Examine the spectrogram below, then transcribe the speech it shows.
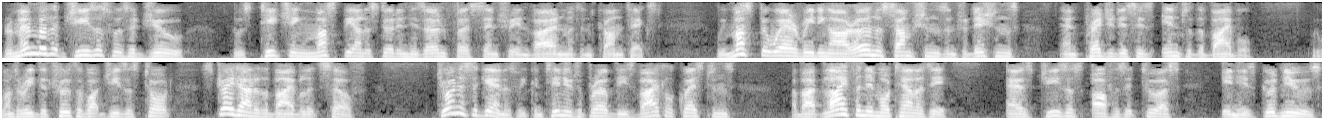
Remember that Jesus was a Jew whose teaching must be understood in his own first century environment and context. We must beware of reading our own assumptions and traditions and prejudices into the Bible. We want to read the truth of what Jesus taught straight out of the Bible itself. Join us again as we continue to probe these vital questions about life and immortality as Jesus offers it to us in his good news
